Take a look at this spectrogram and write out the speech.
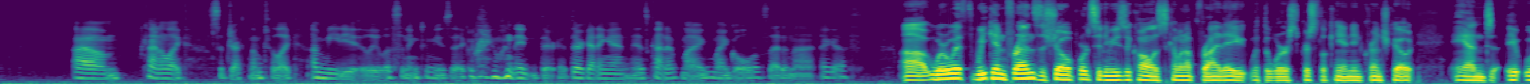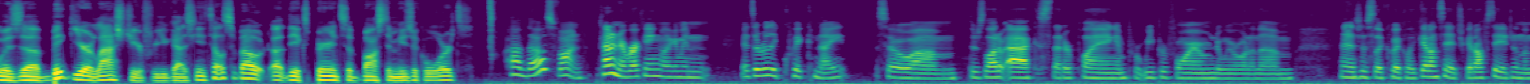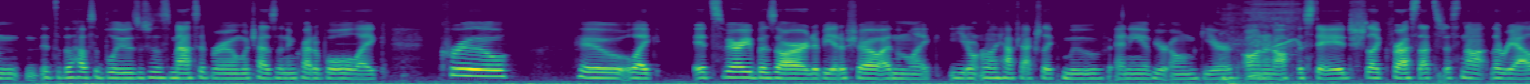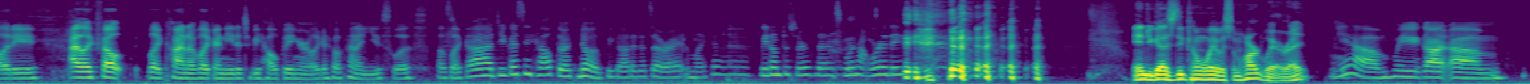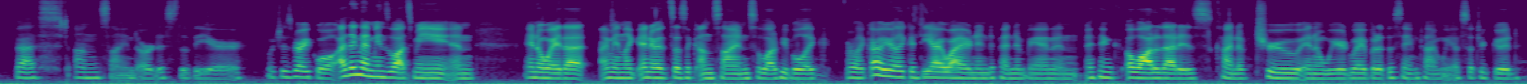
um, kind of like subject them to like immediately listening to music right when they they're, they're getting in is kind of my my goal set in that I guess. Uh, we're with Weakened Friends. The show at Port City Music Hall is coming up Friday with the worst Crystal Canyon Crunch Coat. And it was a big year last year for you guys. Can you tell us about uh, the experience of Boston Music Awards? Um, that was fun. Kind of nerve wracking. Like I mean, it's a really quick night, so um, there's a lot of acts that are playing, and we performed, and we were one of them. And it's just like quick, like get on stage, get off stage, and then it's the House of Blues, which is this massive room, which has an incredible like crew, who like it's very bizarre to be at a show and then like you don't really have to actually like move any of your own gear on and off the stage. Like for us, that's just not the reality. I like felt like kind of like I needed to be helping or like I felt kind of useless. I was like, ah, do you guys need help? They're like, no, we got it. It's all right. I'm like, ah, we don't deserve this. We're not worthy. and you guys did come away with some hardware, right? yeah, we got um, best unsigned artist of the year, which is very cool. I think that means a lot to me and in a way that I mean, like I know it says like unsigned, so a lot of people like are like, oh, you're like a DIY or an independent band, and I think a lot of that is kind of true in a weird way, but at the same time, we have such a good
